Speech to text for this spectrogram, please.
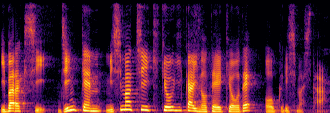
茨城市人権三島地域協議会の提供でお送りしました。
